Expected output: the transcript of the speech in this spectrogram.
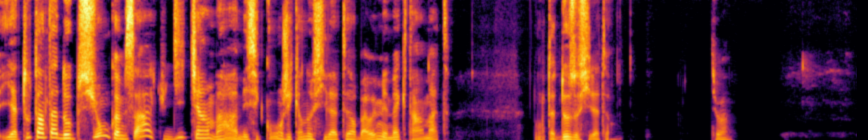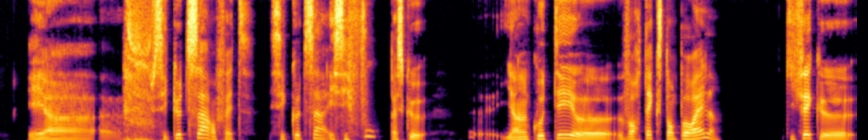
il y a tout un tas d'options comme ça, que tu te dis, tiens, bah, mais c'est con, j'ai qu'un oscillateur. Bah oui, mais mec, t'as un mat. Donc t'as deux oscillateurs. Tu vois? Et euh, c'est que de ça, en fait. C'est que de ça. Et c'est fou, parce que euh, il y a un côté euh, vortex temporel qui fait que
